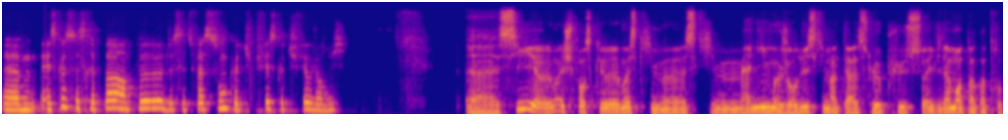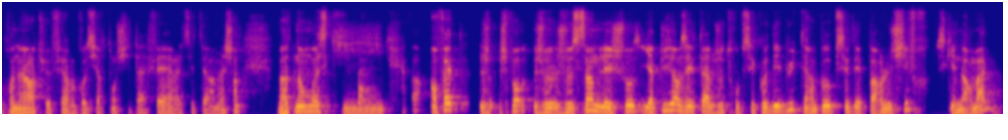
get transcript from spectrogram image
est-ce que ce ne serait pas un peu de cette façon que tu fais ce que tu fais aujourd'hui? Euh, si, euh, je pense que moi, ce qui me, ce qui m'anime aujourd'hui, ce qui m'intéresse le plus, évidemment, en tant qu'entrepreneur, tu veux faire grossir ton chiffre d'affaires, etc. Maintenant, moi, ce qui, en fait, je, je, je, je scinde les choses. Il y a plusieurs étapes, je trouve. C'est qu'au début, tu es un peu obsédé par le chiffre, ce qui est normal.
